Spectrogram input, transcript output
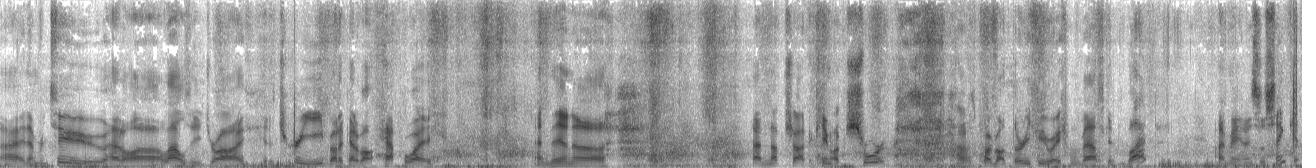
All right, number two had a lousy drive, hit a tree, but I got about halfway. And then uh, had an upshot that came up short. I was probably about 30 feet away from the basket, but I managed to sink it.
